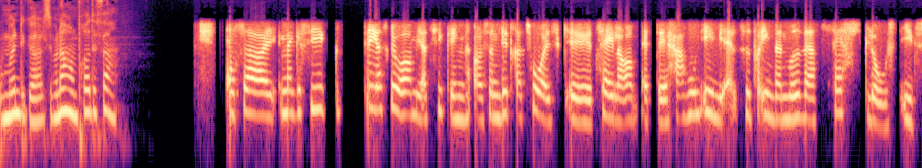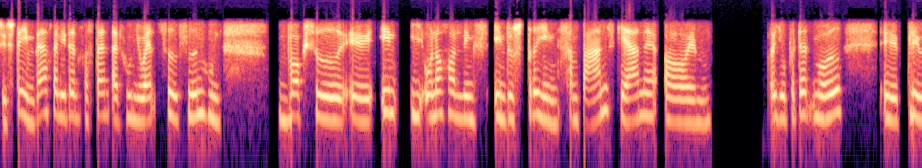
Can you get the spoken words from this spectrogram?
umyndiggørelse. Hvornår har hun prøvet det før? Altså, man kan sige, det jeg skriver om i artiklen, og sådan lidt retorisk øh, taler om, at øh, har hun egentlig altid på en eller anden måde været fastlåst i et system, i hvert fald i den forstand, at hun jo altid, siden hun voksede øh, ind i underholdningsindustrien som barnestjerne, og, øh, og jo på den måde øh, blev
